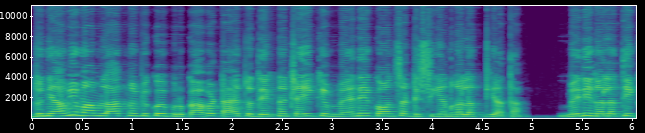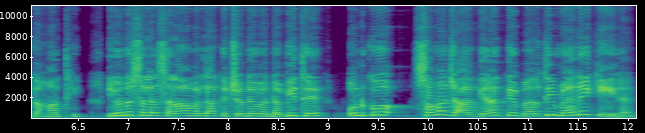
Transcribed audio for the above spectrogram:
दुनियावी मामला में भी कोई रुकावट आए तो देखना चाहिए कि मैंने कौन सा डिसीज़न गलत दिया था। मेरी गलती कहाँ थी? यूनुस सलाम अल्लाह के चुने हुए नबी थे। उनको समझ आ गया कि गलती मैंने की है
